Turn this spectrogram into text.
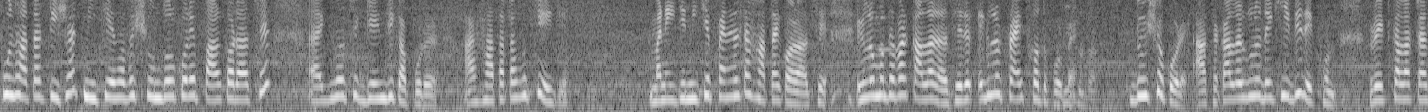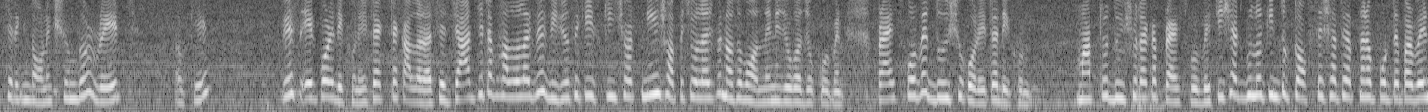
ফুল হাতার টি শার্ট নিচে এভাবে সুন্দর করে পার করা আছে। এগুলো হচ্ছে গেঞ্জি কাপড়ের। আর হাতাটা হচ্ছে এই যে মানে এই যে নিচে প্যানেলটা হাতায় করা আছে। এগুলোর মধ্যে আবার কালার আছে। এটা- এগুলোর প্রাইস কত পড়বে? দুইশো করে। আচ্ছা কালারগুলো দেখিয়ে দিই দেখুন। রেড কালারটা আছে এটা কিন্তু অনেক সুন্দর। রেড ওকে বেশ, এরপরে দেখুন, এটা একটা কালার আছে। যার যেটা ভালো লাগবে ভিডিও থেকে স্ক্রিনশট নিয়ে শপে চলে আসবেন অথবা অনলাইনে যোগাযোগ করবেন। প্রাইস পড়বে দুইশো করে, এটা দেখুন। মাত্র দুইশো টাকা প্রাইস পড়বে। টি শার্টগুলো কিন্তু টপসের সাথে আপনারা পরতে পারবেন।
